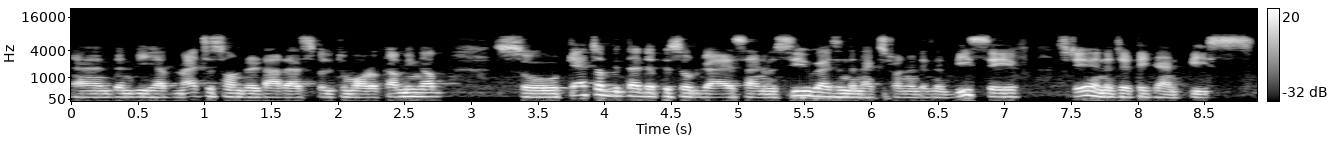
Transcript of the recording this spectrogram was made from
and then we have matches on radar as well tomorrow coming up. So catch up with that episode, guys, and we'll see you guys in the next one. And then be safe, stay energetic, and peace.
